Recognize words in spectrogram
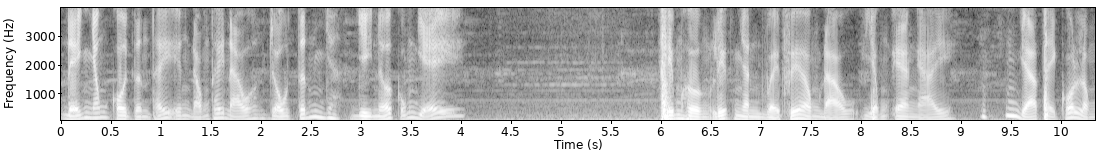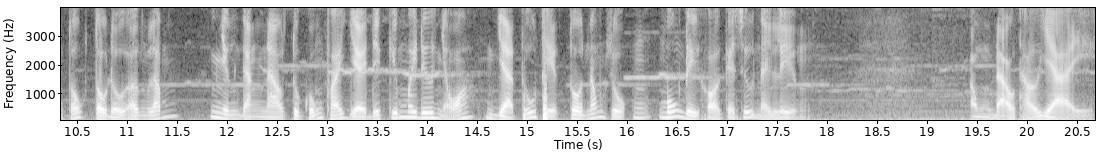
để nhóm coi tình thế yên động thế nào rồi tính gì nữa cũng dễ. Thiểm Hương liếc nhanh về phía ông đạo, giọng e ngại. Dạ thầy có lòng tốt tôi đủ ơn lắm, nhưng đằng nào tôi cũng phải về để kiếm mấy đứa nhỏ, và thú thiệt tôi nóng ruột, muốn đi khỏi cái xứ này liền. Ông đạo thở dài.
